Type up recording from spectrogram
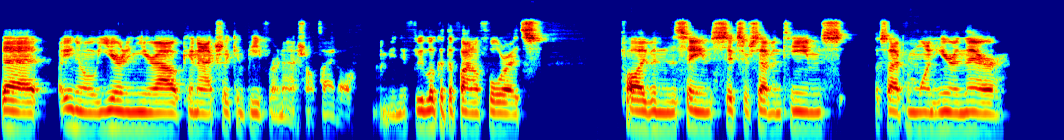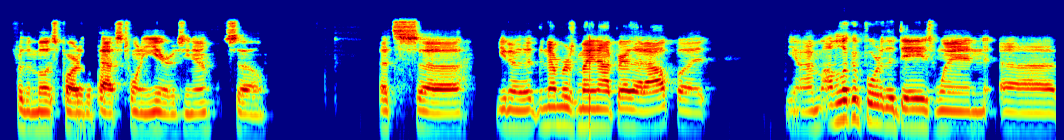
that, you know, year in and year out can actually compete for a national title. I mean, if we look at the Final Four, it's probably been the same six or seven teams, aside from one here and there, for the most part of the past 20 years, you know? So that's uh, you know the, numbers may not bear that out, but you know I'm, I'm looking forward to the days when uh,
